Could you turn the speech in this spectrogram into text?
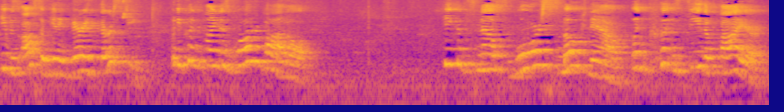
He was also getting very thirsty, but he couldn't find his water bottle. He could smell more smoke now, but couldn't see the fire.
